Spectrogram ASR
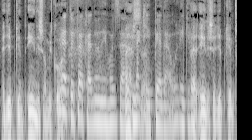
Egyébként én is, amikor... Lehet, hogy fel kell nőni hozzá Persze. neki például, igen. Én is egyébként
